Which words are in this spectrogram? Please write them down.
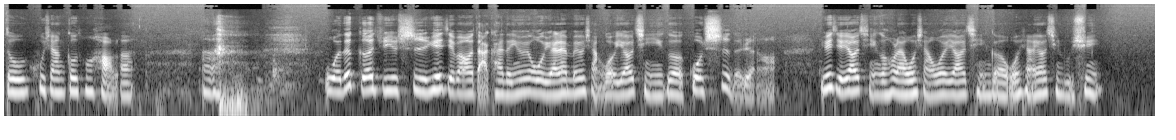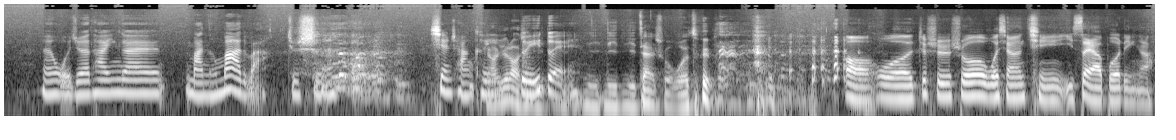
都互相沟通好了，嗯，我的格局是约姐帮我打开的，因为我原来没有想过邀请一个过世的人啊，约姐邀请一个，后来我想我也邀请一个，我想邀请鲁迅，嗯，我觉得他应该蛮能骂的吧，就是现场可以怼一怼，你你你再说，我最 哦，我就是说，我想请以赛亚柏林啊。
